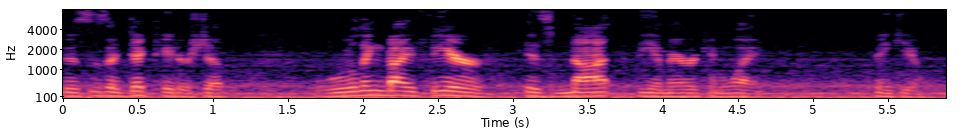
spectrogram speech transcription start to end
This is a dictatorship. Ruling by fear is not the American way. Thank you.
